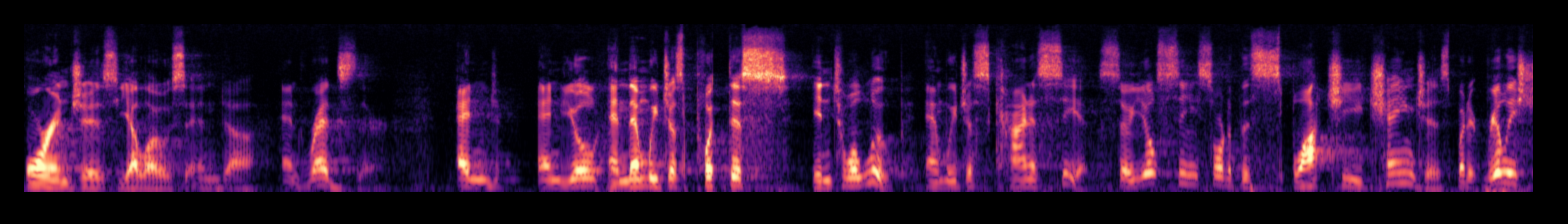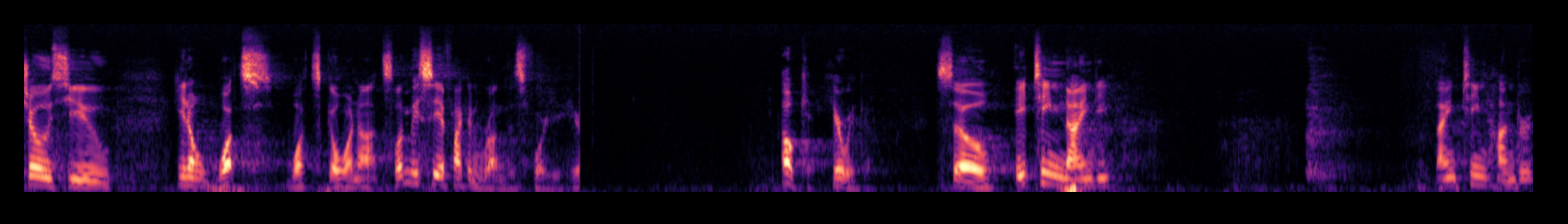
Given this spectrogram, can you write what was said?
oranges, yellows, and, uh, and reds there. And, and, you'll, and then we just put this into a loop and we just kind of see it. So you'll see sort of the splotchy changes, but it really shows you, you know, what's, what's going on. So let me see if I can run this for you here. Okay, here we go. So 1890, 1900,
